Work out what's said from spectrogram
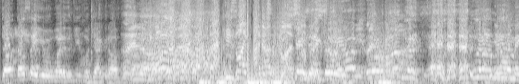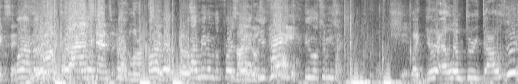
don't don't say you were one of the people jacking off. The He's like, I just realized She's like, something. Zion, Zion, When I meet all him, makes sense. When I met him, Zion stands. Laurent when I stands up when I goes. meet him the first time, day, he, "Hey!" he looks at me, he's like, oh shit. like you're LM three thousand.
